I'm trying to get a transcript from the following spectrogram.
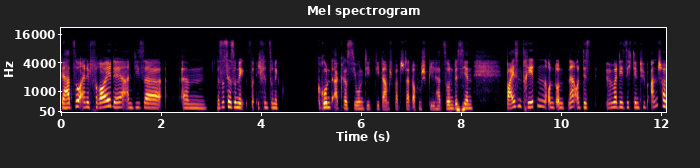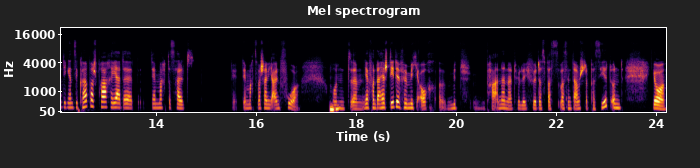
der hat so eine Freude an dieser, ähm, das ist ja so eine, ich finde so eine Grundaggression, die die Darmstadt auch im Spiel hat. So ein mhm. bisschen mhm. beißen, treten und und ne und das, wenn man die, sich den Typ anschaut, die ganze Körpersprache, ja, der der macht das halt, der, der macht es wahrscheinlich allen vor. Mhm. Und ähm, ja, von daher steht er für mich auch äh, mit ein paar anderen natürlich für das, was was in Darmstadt passiert und ja,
